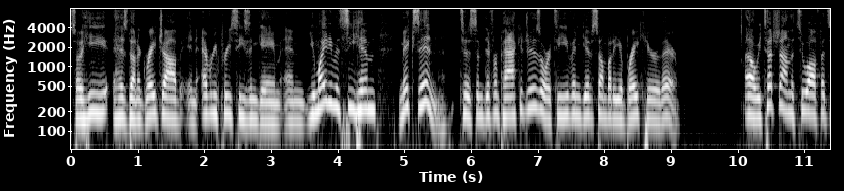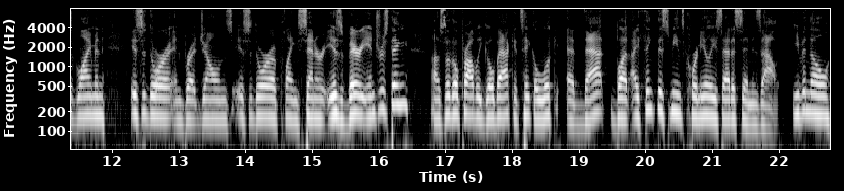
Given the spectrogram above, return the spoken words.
So he has done a great job in every preseason game, and you might even see him mix in to some different packages or to even give somebody a break here or there. Uh, we touched on the two offensive linemen, Isidora and Brett Jones. Isidora playing center is very interesting, uh, so they'll probably go back and take a look at that. But I think this means Cornelius Edison is out, even though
